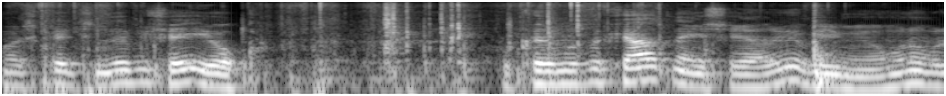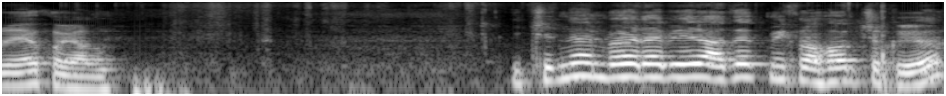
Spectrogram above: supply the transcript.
Başka içinde bir şey yok. Bu kırmızı kağıt ne işe yarıyor bilmiyorum. Bunu buraya koyalım. İçinden böyle bir adet mikrofon çıkıyor.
